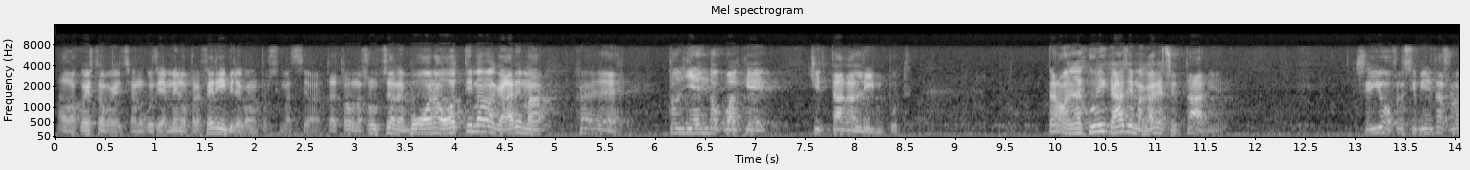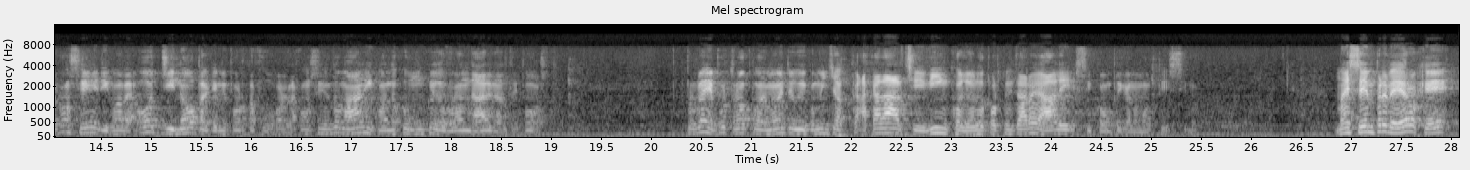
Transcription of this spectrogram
Allora questo diciamo così, è meno preferibile come approssimazione. Cioè, trovo una soluzione buona, ottima magari, ma eh, togliendo qualche città dall'input. Però in alcuni casi magari è accettabile se io ho flessibilità sulle consegne dico vabbè oggi no perché mi porta fuori, la consegno domani quando comunque dovrò andare in altri posti. Il problema è purtroppo nel momento in cui comincia a calarci i vincoli o le opportunità reali si complicano moltissimo. Ma è sempre vero che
